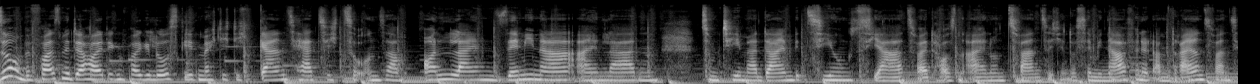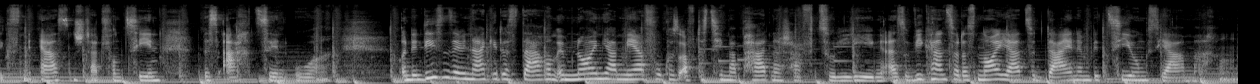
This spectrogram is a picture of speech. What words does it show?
So, und bevor es mit der heutigen Folge losgeht, möchte ich dich ganz herzlich zu unserem Online-Seminar einladen zum Thema Dein Beziehungsjahr 2021. Und das Seminar findet am 23.01. statt von 10 bis 18 Uhr. Und in diesem Seminar geht es darum, im neuen Jahr mehr Fokus auf das Thema Partnerschaft zu legen. Also wie kannst du das neue Jahr zu deinem Beziehungsjahr machen?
